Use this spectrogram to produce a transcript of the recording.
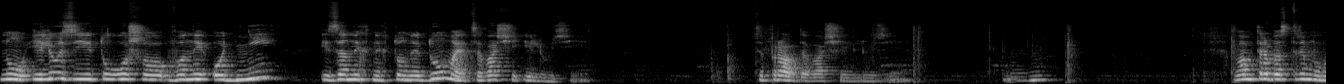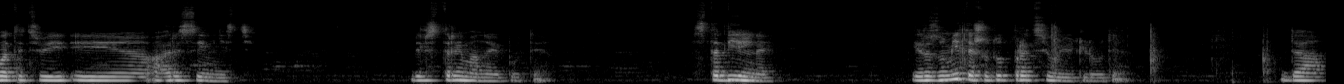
Ну, ілюзії того, що вони одні і за них ніхто не думає, це ваші ілюзії. Це правда ваші ілюзії. Угу. Вам треба стримувати цю і, і агресивність. Більш стриманою бути. Стабільною. І розуміти, що тут працюють люди. Да.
